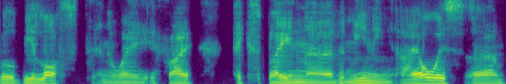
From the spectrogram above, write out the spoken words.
will be lost in a way if I explain uh, the meaning. I always, um,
